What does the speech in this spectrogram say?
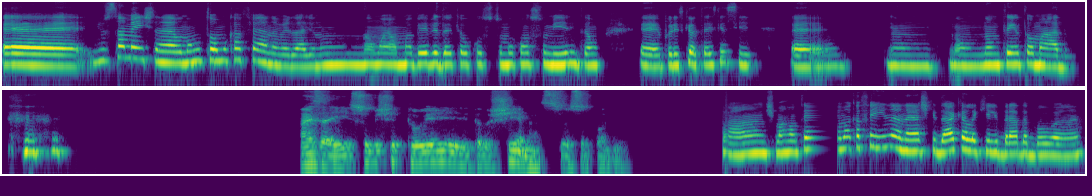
É, justamente, né? Eu não tomo café, na verdade. Não, não é uma bebida que eu costumo consumir, então, é, por isso que eu até esqueci. É, não, não, não tenho tomado. Mas aí substitui pelo chimas, eu suponho. Ah, o chimarrão tem uma cafeína, né? Acho que dá aquela equilibrada boa, né?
